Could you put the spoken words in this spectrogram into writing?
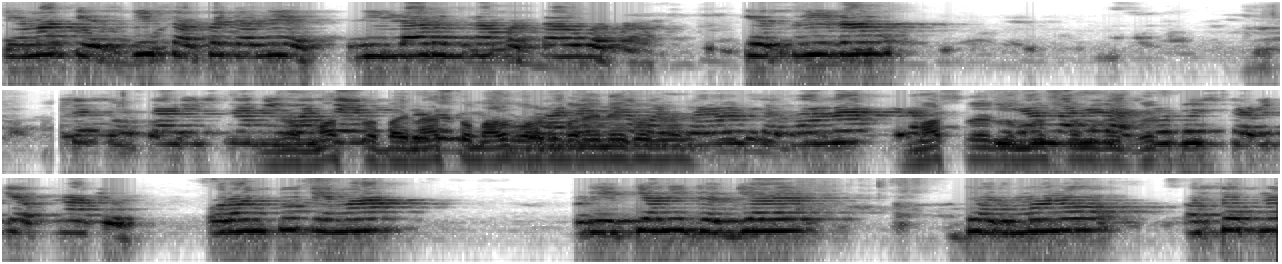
તેમાં કેસરી સફેદ અને લીલા રંગના પટ્ટાઓ હતા. કેસરી રંગ 1947 ના દિવસે મસ્ત ભાઈ, નાસ્તો બાળકો હાટુ નાખ્યો છે. મસ્ત એટલે મસ્ત તરીકે અપનાવ્યો. પરંતુ તેમાં રેત્યાની જગ્યાએ ધર્મનો અશોકનો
